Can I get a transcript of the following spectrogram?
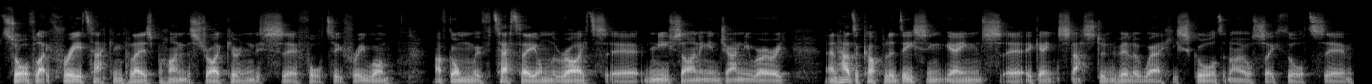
sort of like three attacking players behind the striker in this uh, 4 2 3 1. I've gone with Tete on the right, uh, new signing in January, and had a couple of decent games uh, against Aston Villa where he scored. And I also thought um,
